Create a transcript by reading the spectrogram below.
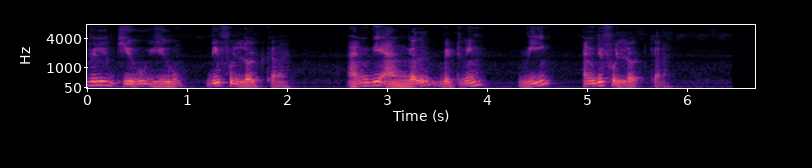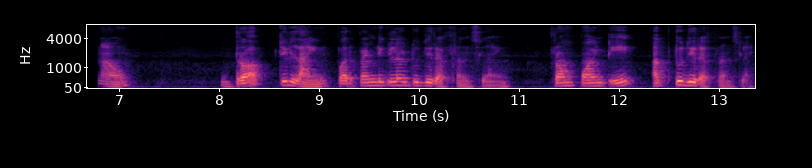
will give you the full load current and the angle between V and the full load current. Now, drop the line perpendicular to the reference line from point A up to the reference line.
